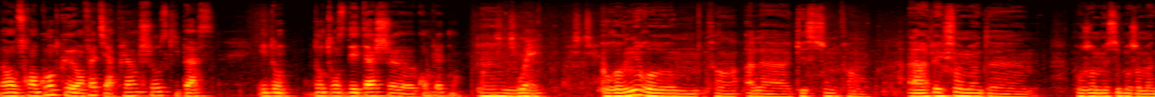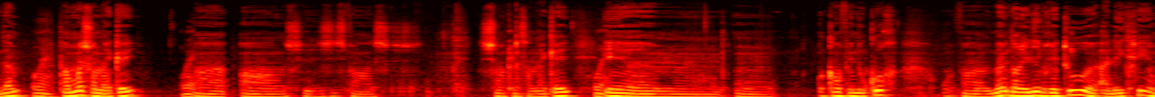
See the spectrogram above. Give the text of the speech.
bah, on se rend compte qu'en fait, il y a plein de choses qui passent et dont, dont on se détache euh, complètement. Hum, Ouais. Pour revenir au- enfin, à la question, enfin, à la réflexion en mode euh, bonjour monsieur, bonjour madame. Ouais. Moi, je suis en accueil. Ouais. Euh, en, je, je- enfin, je- suis en classe en accueil. Ouais. Et euh, on- quand on fait nos cours, enfin, même dans les livres et tout, à l'écrit, on.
